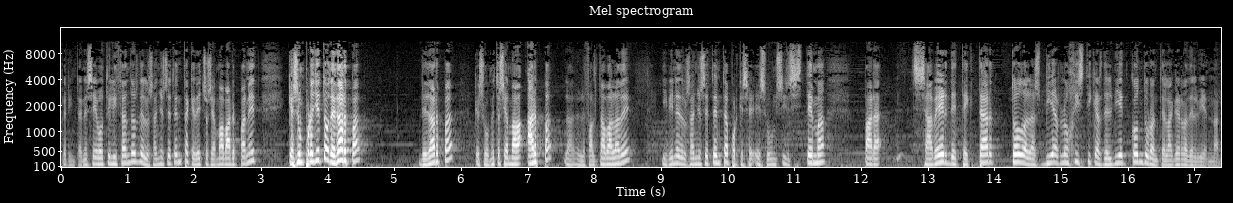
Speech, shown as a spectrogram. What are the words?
Pero Internet se iba utilizando desde los años 70, que de hecho se llamaba ARPANET, que es un proyecto de DARPA, de DARPA, que en su momento se llamaba ARPA, le faltaba la D, y viene de los años 70 porque es un sistema para saber detectar todas las vías logísticas del Vietcong durante la guerra del Vietnam.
